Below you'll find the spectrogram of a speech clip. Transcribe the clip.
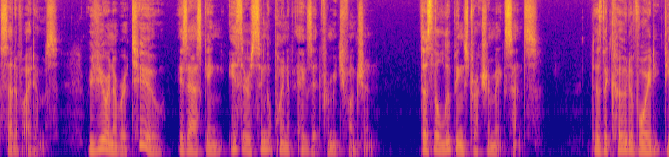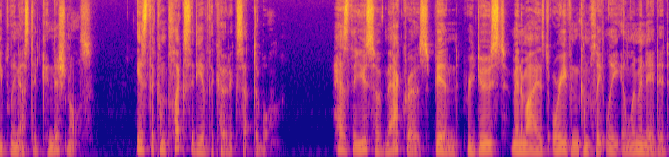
set of items. Reviewer number 2 is asking, is there a single point of exit from each function? Does the looping structure make sense? Does the code avoid deeply nested conditionals? Is the complexity of the code acceptable? Has the use of macros been reduced, minimized, or even completely eliminated?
